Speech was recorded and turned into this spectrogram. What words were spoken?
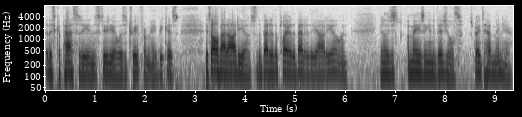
at this capacity in the studio was a treat for me because it's all about audio. So the better the player, the better the audio, and you know, they're just amazing individuals. It's great to have them in here.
